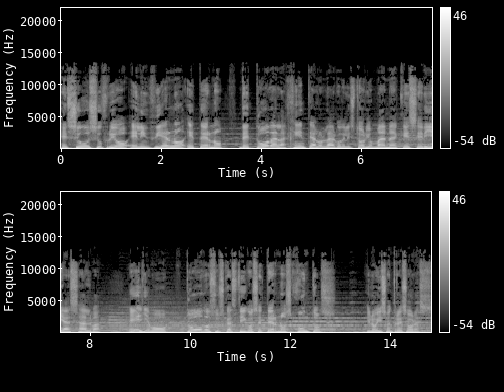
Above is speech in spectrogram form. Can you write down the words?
Jesús sufrió el infierno eterno de toda la gente a lo largo de la historia humana que sería salva. Él llevó todos sus castigos eternos juntos y lo hizo en tres horas.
